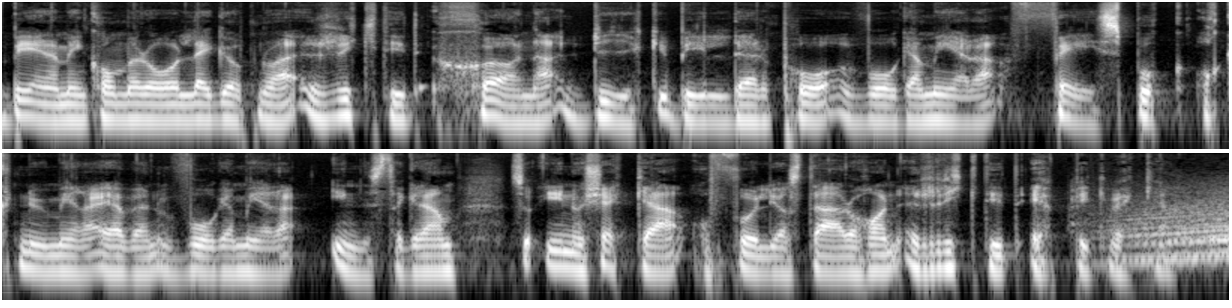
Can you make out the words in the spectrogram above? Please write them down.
Benjamin kommer att lägga upp några riktigt sköna dykbilder på Våga Mera Facebook och numera även Våga Mera Instagram. Så in och checka och följ oss där och ha en riktigt epic vecka.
